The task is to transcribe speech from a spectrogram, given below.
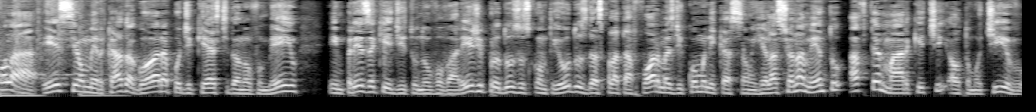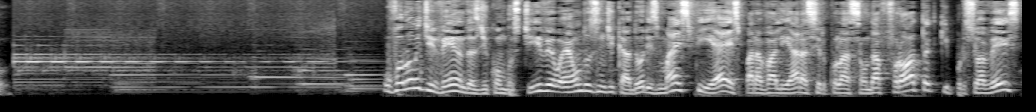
Olá, esse é o Mercado Agora, podcast da Novo Meio, empresa que edita o Novo Varejo e produz os conteúdos das plataformas de comunicação e relacionamento Aftermarket Automotivo. O volume de vendas de combustível é um dos indicadores mais fiéis para avaliar a circulação da frota, que, por sua vez,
